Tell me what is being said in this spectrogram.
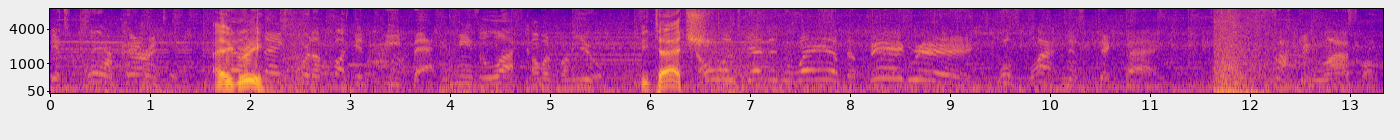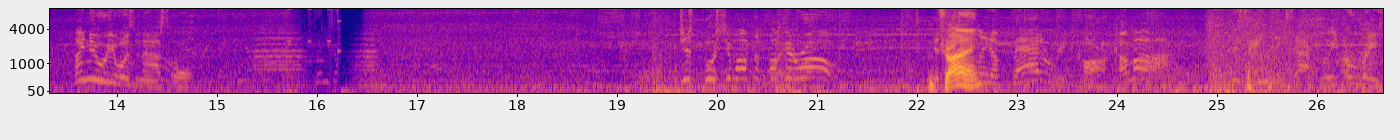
It's poor parenting. I agree. Thanks for the fucking feedback. It means a lot coming from you. Detach. No one's getting in the way of the big rig. We'll flatten this dick bag. Fucking Lazlow. I knew he was an asshole. Just push him off the fucking road. I'm it's trying. only a battery car. Come on. This ain't exactly a race.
